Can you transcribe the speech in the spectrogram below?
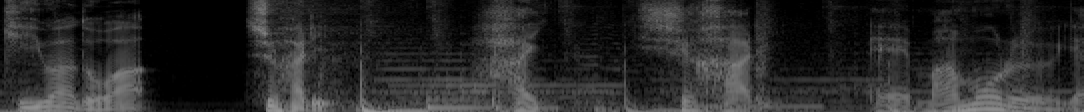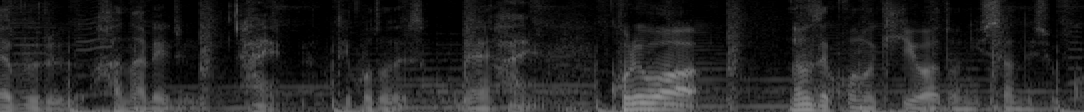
キーワードは手張り。はい。手張り、えー、守る破る離れる。はい。ってことですもんね、はい、これはなぜこのキーワードにしたんでしょうか？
